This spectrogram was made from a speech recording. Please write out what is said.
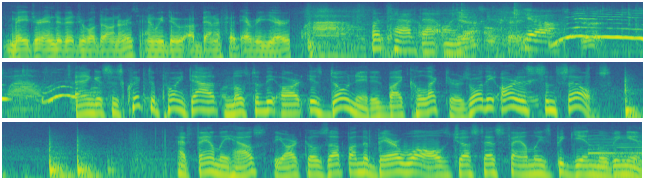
major individual donors, and we do a benefit every year. Wow. Let's have that one. Yeah, okay. Yeah. Yay! Wow. Angus is quick to point out most of the art is donated by collectors or the artists themselves. At Family House, the art goes up on the bare walls just as families begin moving in.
